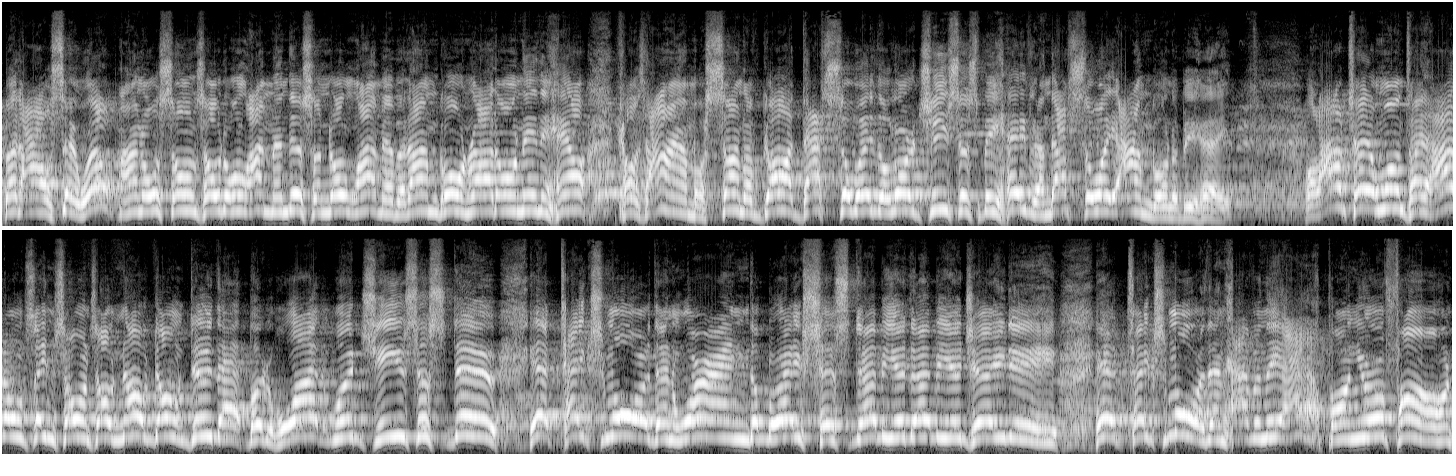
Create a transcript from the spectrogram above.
But I'll say, well, I know so and so don't like me and this and don't like me, but I'm going right on anyhow because I am a son of God. That's the way the Lord Jesus behaved, and that's the way I'm going to behave. Well, I'll tell you one thing, I don't think so and so. No, don't do that. But what would Jesus do? It takes more than wearing the braces WWJD. It takes more than having the app on your phone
